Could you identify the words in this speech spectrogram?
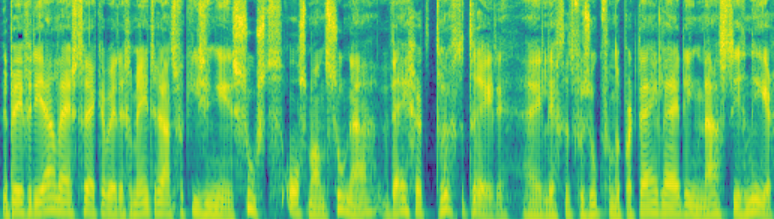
De PvdA-lijsttrekker bij de gemeenteraadsverkiezingen in Soest, Osman Soena, weigert terug te treden. Hij legt het verzoek van de partijleiding naast zich neer.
